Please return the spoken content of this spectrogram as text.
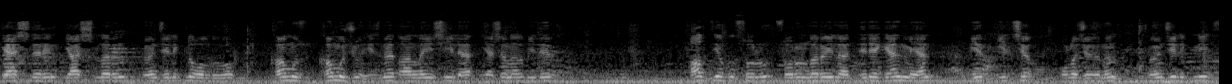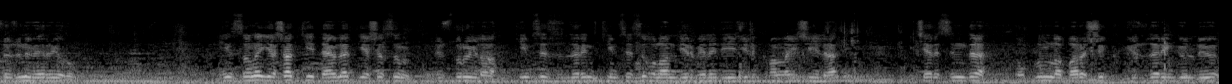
gençlerin, yaşlıların öncelikli olduğu kamu, kamucu hizmet anlayışıyla yaşanabilir altyapı sorun, sorunlarıyla dile gelmeyen bir ilçe olacağının öncelikli sözünü veriyorum. İnsanı yaşat ki devlet yaşasın düsturuyla kimsesizlerin kimsesi olan bir belediyecilik anlayışıyla içerisinde toplumla barışık yüzlerin güldüğü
